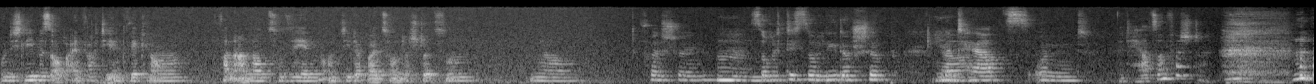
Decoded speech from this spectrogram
Und ich liebe es auch einfach, die Entwicklung von anderen zu sehen und die dabei zu unterstützen. Ja. Voll schön. Mhm. So richtig so Leadership ja. mit Herz und mit Herz und Verstand.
